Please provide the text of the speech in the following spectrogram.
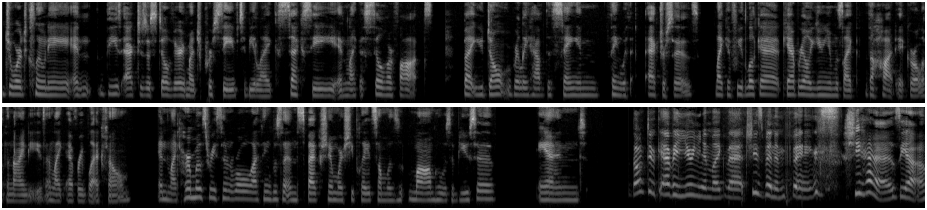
George Clooney, and these actors are still very much perceived to be like sexy and like a silver fox. But you don't really have the same thing with actresses. Like if we look at Gabrielle Union was like the hot it girl of the 90s and like every black film and like her most recent role i think was the inspection where she played someone's mom who was abusive. And don't do gabby union like that. She's been in things. She has yeah.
